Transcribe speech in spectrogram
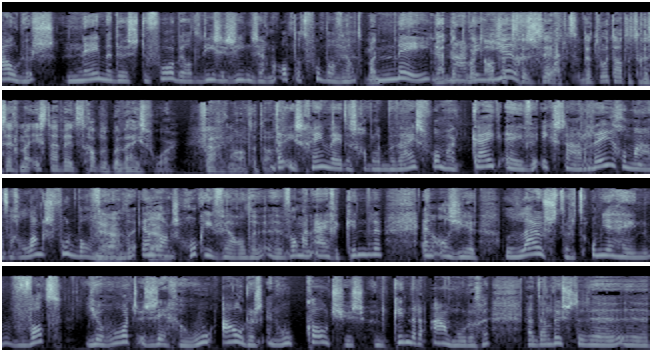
ouders nemen dus de voorbeelden die ze zien zeg maar, op dat voetbalveld maar, mee ja, dat naar wordt de altijd gezegd. Dat wordt altijd gezegd, maar is daar wetenschappelijk bewijs voor? Vraag ik me altijd af. Er is geen wetenschappelijk bewijs voor, maar kijk even. Ik sta regelmatig langs voetbalvelden ja, en ja. langs hockeyvelden uh, van mijn eigen kinderen. En als je luistert om je heen wat je hoort zeggen... hoe ouders en hoe coaches hun kinderen aanmoedigen... nou, daar lusten de...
